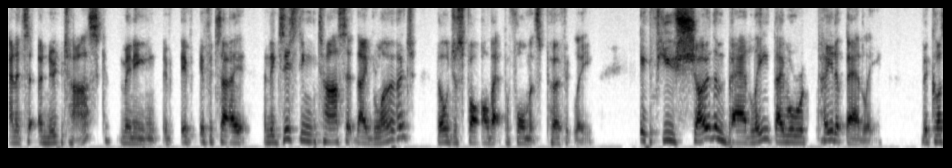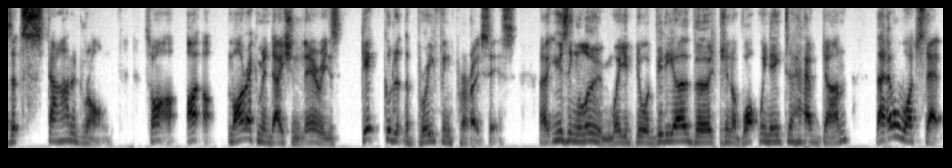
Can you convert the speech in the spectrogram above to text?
and it's a new task, meaning if, if, if it's a an existing task that they've learned, they'll just follow that performance perfectly. If you show them badly, they will repeat it badly because it started wrong. So I, I, my recommendation there is get good at the briefing process. Uh, using Loom, where you do a video version of what we need to have done, they will watch that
